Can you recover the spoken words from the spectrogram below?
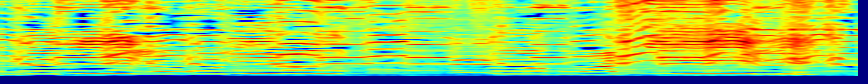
我的悠悠，何管你？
